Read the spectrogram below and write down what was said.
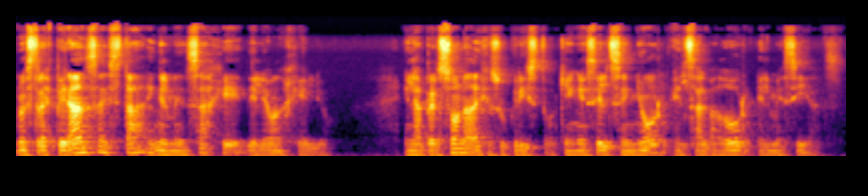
Nuestra esperanza está en el mensaje del Evangelio, en la persona de Jesucristo, quien es el Señor, el Salvador, el Mesías.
